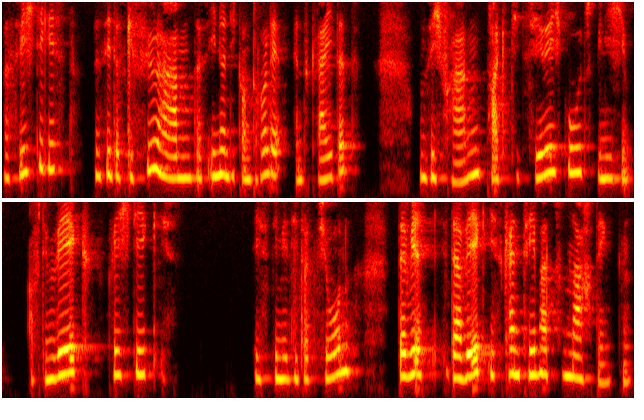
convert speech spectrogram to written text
Was wichtig ist, wenn Sie das Gefühl haben, dass Ihnen die Kontrolle entgleitet und sich fragen, praktiziere ich gut, bin ich auf dem Weg richtig, ist ist die Meditation. Der Weg, der Weg ist kein Thema zum Nachdenken.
